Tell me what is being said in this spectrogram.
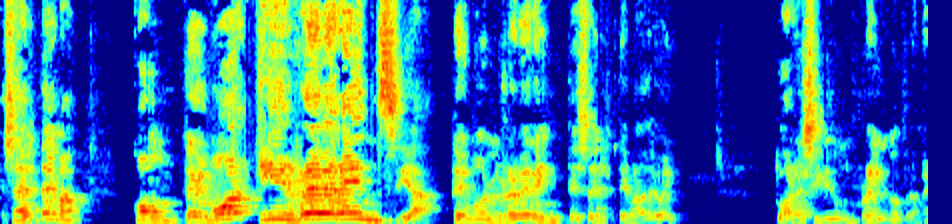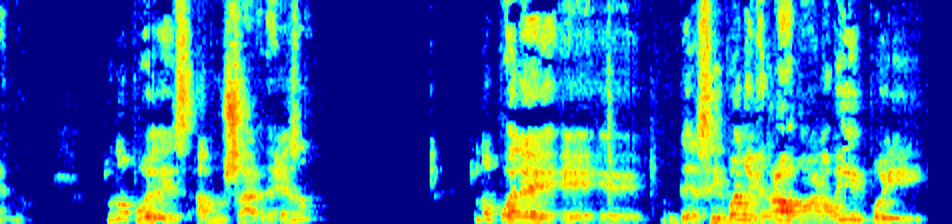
ese es el tema, con temor y reverencia. Temor reverente, ese es el tema de hoy. Tú has recibido un reino tremendo. Tú no puedes abusar de eso. Tú no puedes eh, eh, decir, bueno, yo trabajo con el obispo y,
